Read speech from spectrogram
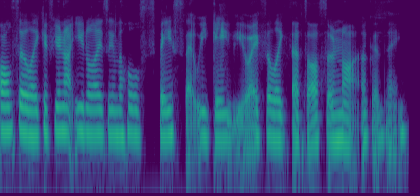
also like if you're not utilizing the whole space that we gave you, I feel like that's also not a good thing.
